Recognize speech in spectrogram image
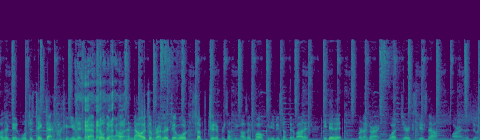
I was like, dude, we'll just take that fucking unit, that building out, and now it's a Redler 2. We'll substitute it for something. I was like, Poil, can you do something about it? He did it. We're like, all right, what's your excuse now? All right, let's do it.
